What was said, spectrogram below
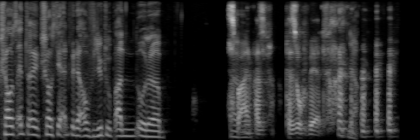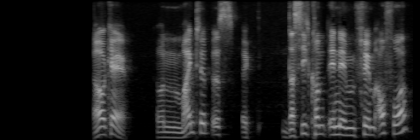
schau's, entweder, schau's dir entweder auf YouTube an oder Das war Ähm. ein Vers Versuch wert. ja. Okay. Und mein Tipp ist, äh, das Lied kommt in dem Film auch vor.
